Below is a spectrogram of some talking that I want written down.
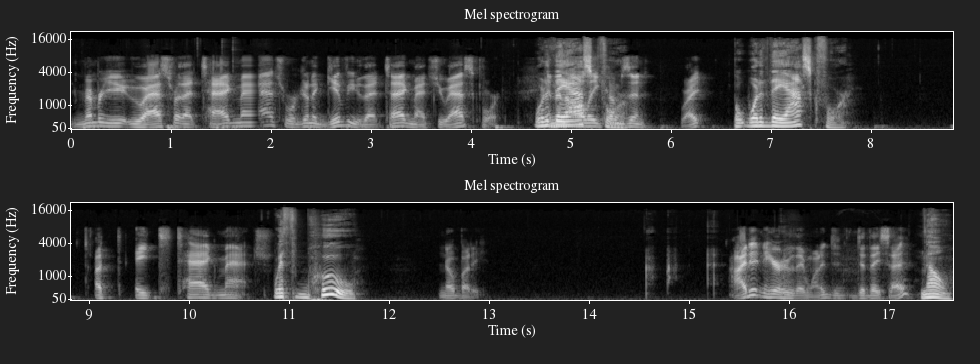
Remember you, you asked for that tag match? We're gonna give you that tag match you asked for. What did and they then ask Ali for? comes in, right? But what did they ask for? A, a tag match. With who? Nobody. I didn't hear who they wanted. Did, did they say? No.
